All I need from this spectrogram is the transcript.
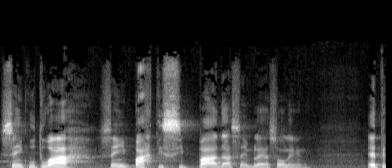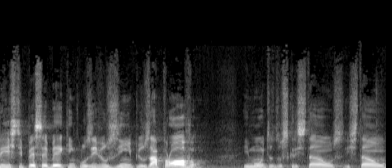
sem cultuar, sem participar da Assembleia Solene. É triste perceber que, inclusive, os ímpios aprovam e muitos dos cristãos estão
